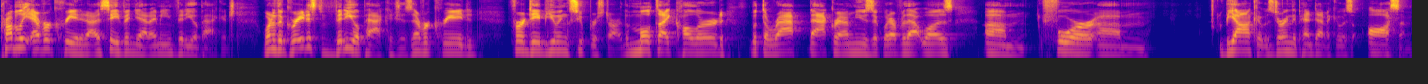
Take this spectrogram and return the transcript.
probably ever created. I say vignette, I mean video package. One of the greatest video packages ever created for a debuting superstar. The multicolored with the rap background music, whatever that was, um, for um, Bianca. It was during the pandemic. It was awesome.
